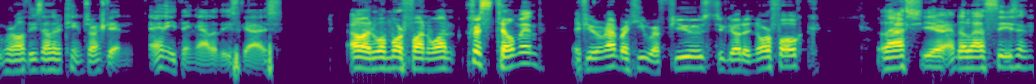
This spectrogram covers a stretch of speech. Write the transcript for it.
where all these other teams aren't getting anything out of these guys. Oh, and one more fun one. Chris Tillman, if you remember, he refused to go to Norfolk last year and the last season.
